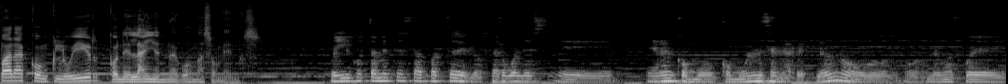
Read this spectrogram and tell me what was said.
para concluir con el año nuevo más o menos. Oye, justamente esta parte de los árboles eh, eran como comunes en la región o, o nada más fue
